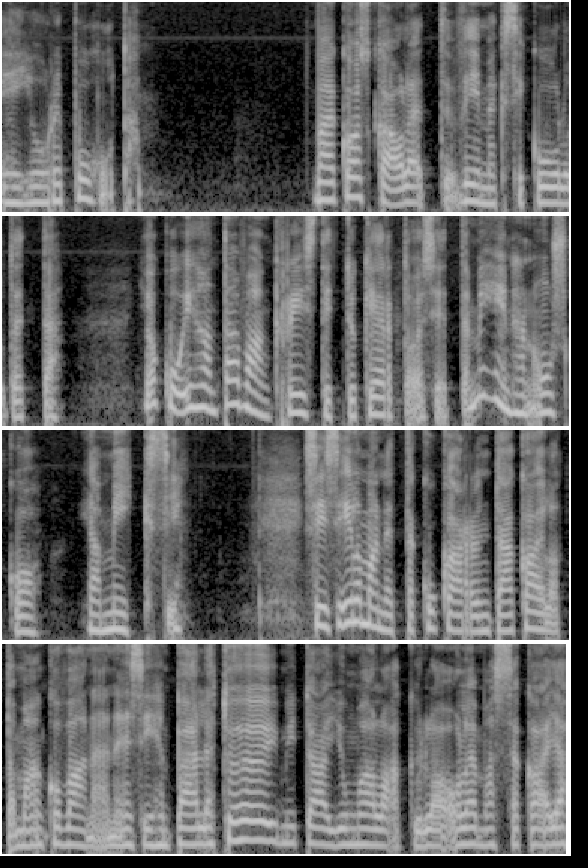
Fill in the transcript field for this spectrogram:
ei juuri puhuta. Vai koska olet viimeksi kuullut, että joku ihan tavan kristitty kertoisi, että mihin hän uskoo ja miksi. Siis ilman, että kukaan ryntää kailottamaan kovaan ääneen siihen päälle, että ei mitään Jumalaa kyllä olemassakaan ja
